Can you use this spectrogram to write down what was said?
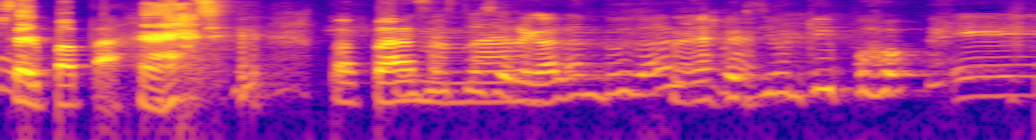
ser papá. papá, ¿Qué es esto? mamá. Se regalan dudas, versión K-pop. Eh,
